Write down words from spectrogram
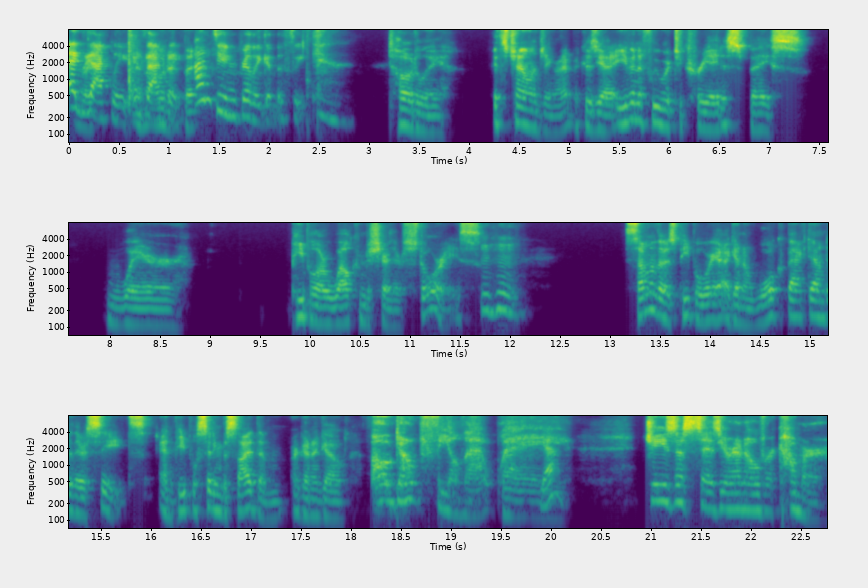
Exactly, it, exactly. but- I'm doing really good this week. Totally. It's challenging, right? Because yeah, even if we were to create a space where people are welcome to share their stories, hmm some of those people are going to walk back down to their seats and people sitting beside them are going to go, "Oh, don't feel that way." Yeah. Jesus says you're an overcomer.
